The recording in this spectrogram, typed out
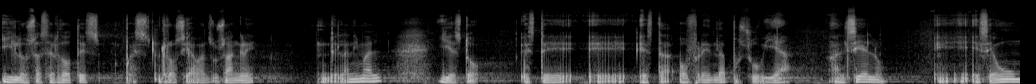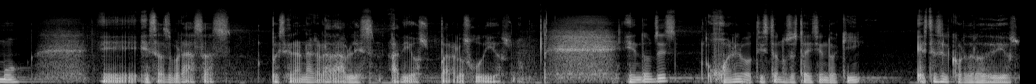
y los sacerdotes pues rociaban su sangre del animal y esto, este, eh, esta ofrenda pues subía al cielo, eh, ese humo, eh, esas brasas pues eran agradables a Dios para los judíos. Y entonces Juan el Bautista nos está diciendo aquí, este es el Cordero de Dios.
